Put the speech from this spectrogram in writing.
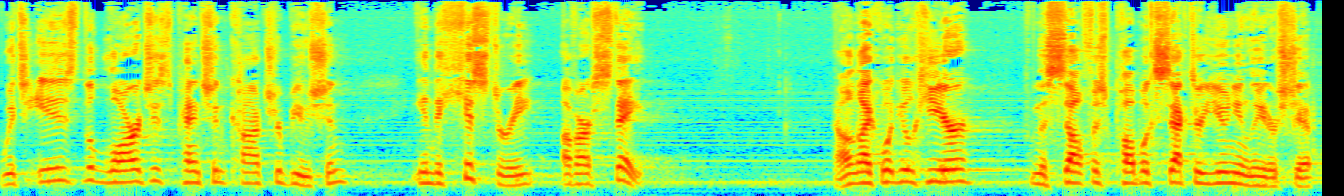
which is the largest pension contribution in the history of our state. Now, unlike what you'll hear from the selfish public sector union leadership,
